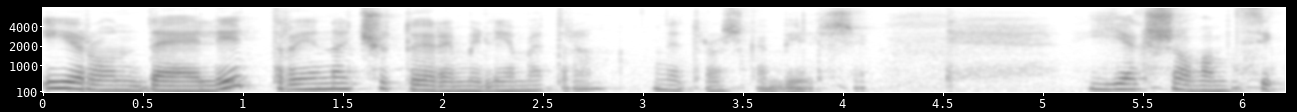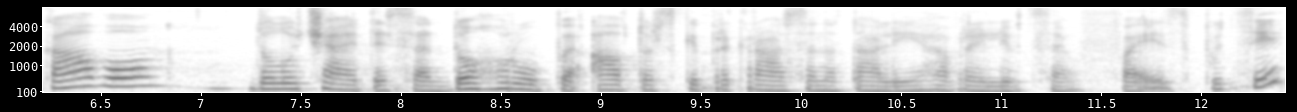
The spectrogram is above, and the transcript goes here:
і ронделі 3 на 4 мм, не трошки більші. Якщо вам цікаво, долучайтеся до групи авторські прикраси Наталії Гаврилів це в Фейсбуці.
